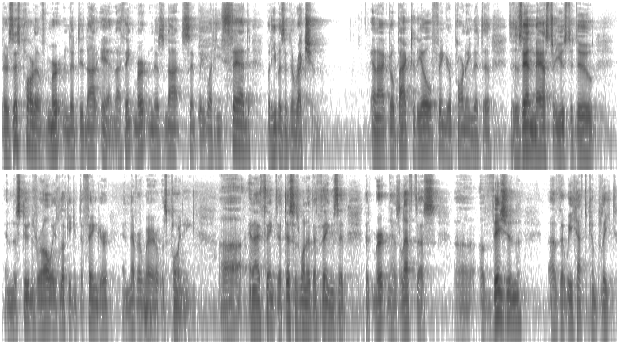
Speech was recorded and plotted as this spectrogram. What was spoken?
there's this part of Merton that did not end. I think Merton is not simply what he said, but he was a direction. And I go back to the old finger pointing that the, the Zen master used to do, and the students were always looking at the finger and never where it was pointing. Uh, and I think that this is one of the things that, that Merton has left us uh, a vision uh, that we have to complete.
